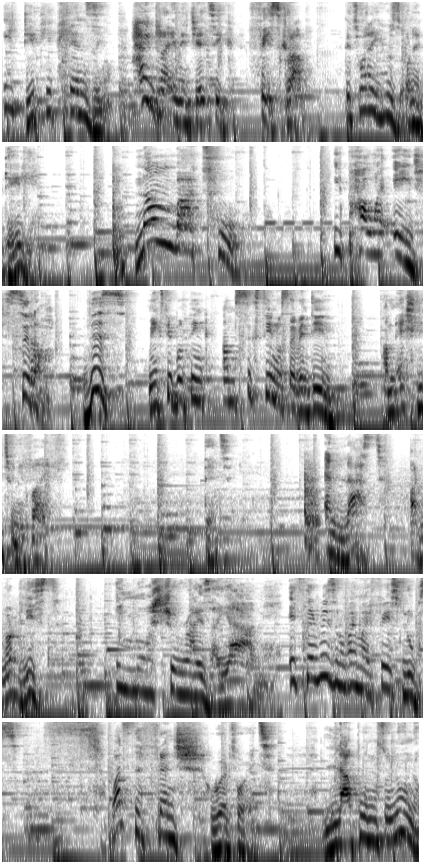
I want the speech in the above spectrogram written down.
a deeply cleansing, hydra energetic face scrub. It's what I use on a daily. Number two, a Power Age serum. This makes people think I'm 16 or 17. I'm actually 25. 30. And last but not least, moisturizer yami. It's the reason why my face looks What's the French word for it? La punzununo.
